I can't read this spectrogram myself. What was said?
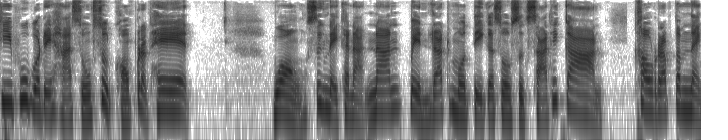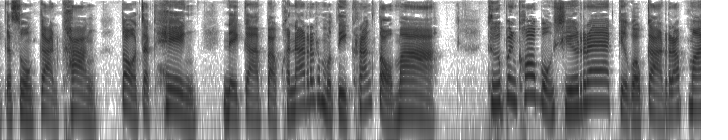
ที่ผู้บริหารสูงสุดของประเทศว่องซึ่งในขณะนั้นเป็นรัฐมนตรีกระทรวงศึกษาธิการ เข้ารับตำแหน่งกระทรวงการคลังต่อจากเฮงในการปรับคณะรัฐมนตรีครั้งต่อมา ถือเป็นข้อบ่งชี้แรกเกี่ยวกับการรับไม้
